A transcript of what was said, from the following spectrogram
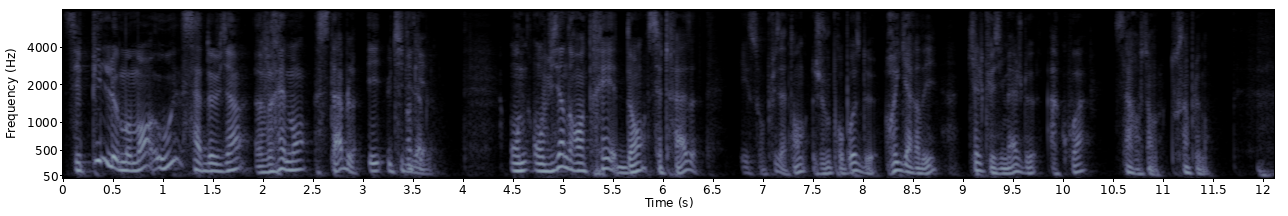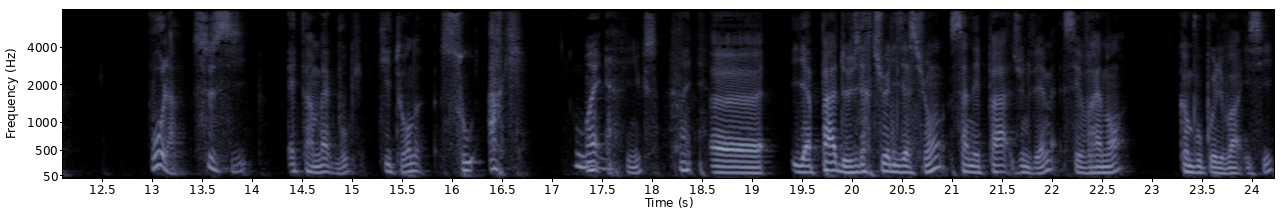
c'est pile le moment où ça devient vraiment stable et utilisable. On, on vient de rentrer dans cette phase. Et sans plus attendre, je vous propose de regarder quelques images de à quoi ça ressemble, tout simplement. Voilà, ceci est un MacBook qui tourne sous Arc Ouh. Ouais. Linux. Ouais. Euh, Il n'y a pas de virtualisation, ça n'est pas une VM, c'est vraiment, comme vous pouvez le voir ici,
